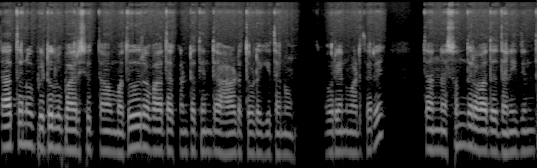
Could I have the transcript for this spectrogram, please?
ತಾತನು ಪಿಟೀಲು ಬಾರಿಸುತ್ತಾ ಮಧುರವಾದ ಕಂಠದಿಂದ ಹಾಡತೊಡಗಿದನು. ಅವರೇನು ಮಾಡ್ತಾರೆ? ತನ್ನ ಸುಂದರವಾದ ದನಿದಿಂದ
